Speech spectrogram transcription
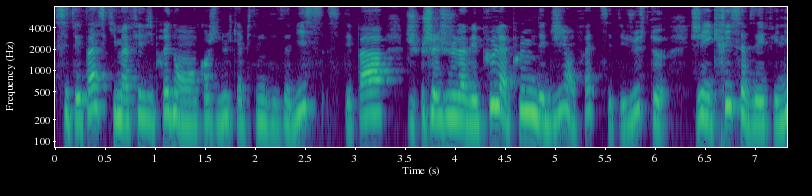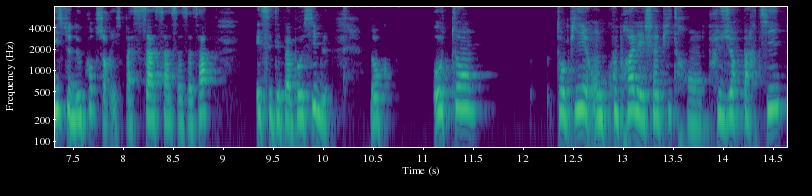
c'était pas ce qui m'a fait vibrer dans quand j'ai lu Le Capitaine des Abysses, c'était pas je je je n'avais plus la plume d'Edgy en fait, c'était juste, j'ai écrit, ça faisait effet liste de courses, genre il se passe ça, ça, ça, ça, ça et c'était pas possible. Donc autant, tant pis, on coupera les chapitres en plusieurs parties.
